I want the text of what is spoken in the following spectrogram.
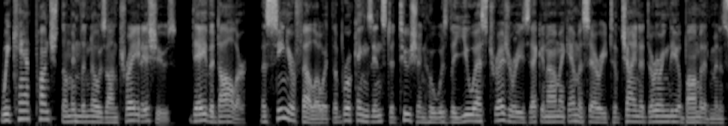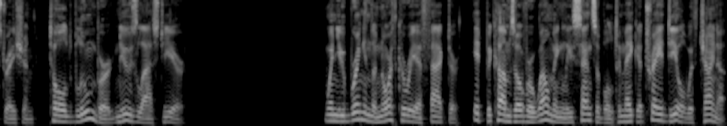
we can't punch them in the nose on trade issues, David Dollar, a senior fellow at the Brookings Institution who was the U.S. Treasury's economic emissary to China during the Obama administration, told Bloomberg News last year. When you bring in the North Korea factor, it becomes overwhelmingly sensible to make a trade deal with China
